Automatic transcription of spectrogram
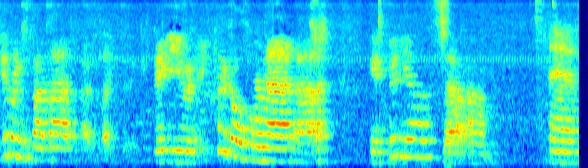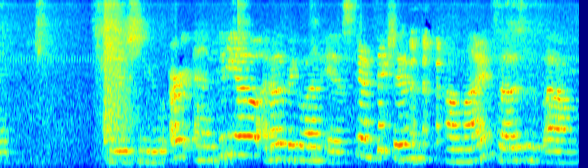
feelings about that, I'd like to convey to you in a critical format uh, in video. So, um, and in addition to art and video, another big one is fan fiction online. So this is, um,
